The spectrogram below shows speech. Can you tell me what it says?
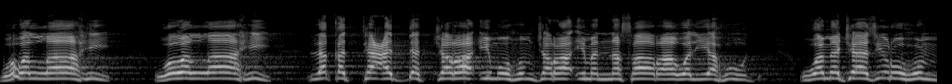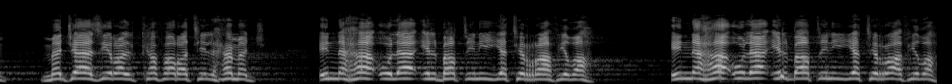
ووالله ووالله لقد تعدت جرائمهم جرائم النصارى واليهود ومجازرهم مجازر الكفرة الهمج. إن هؤلاء الباطنية الرافضة إن هؤلاء الباطنية الرافضة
